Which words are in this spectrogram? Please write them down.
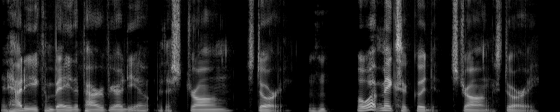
And how do you convey the power of your idea? With a strong story. hmm Well, what makes a good, strong story?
